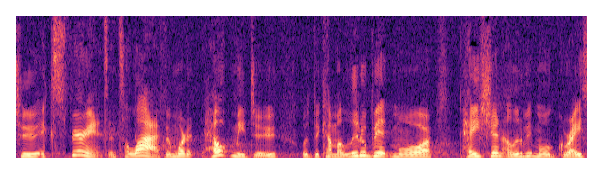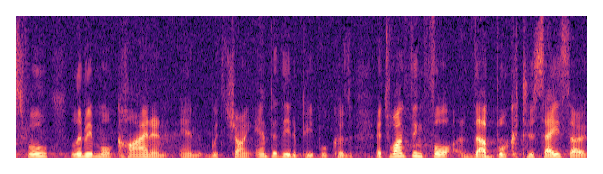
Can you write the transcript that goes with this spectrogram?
to experience and to life. And what it helped me do was become a little bit more patient, a little bit more graceful, a little bit more kind, and, and with showing empathy to people. Because it's one thing for the book to say so,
